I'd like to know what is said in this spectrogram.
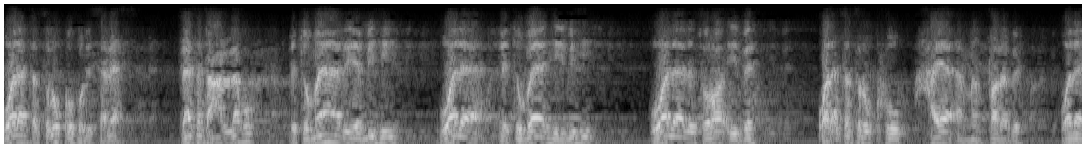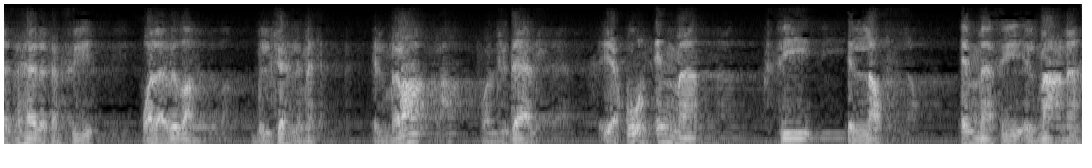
ولا تتركه لثلاث. لا تتعلمه لتماري به ولا لتباهي به. ولا لترائي به ولا تتركه حياء من طلبه ولا زهادة فيه ولا رضا بالجهل منه. المراء والجدال يكون إما في اللفظ إما في المعنى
